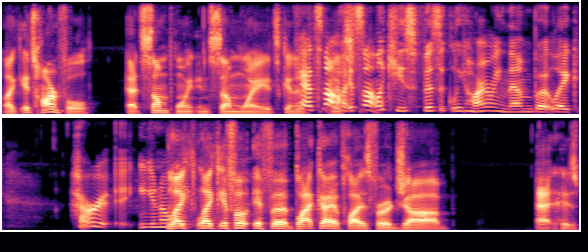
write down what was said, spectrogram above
like it's harmful at some point in some way. It's gonna yeah it's not it's, not like he's physically harming them but like how are you know like like if a if a black guy applies for a job at his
